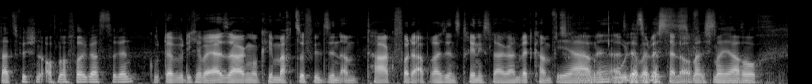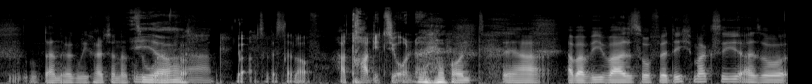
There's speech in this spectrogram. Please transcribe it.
dazwischen auch noch Vollgas zu rennen. Gut, da würde ich aber eher sagen, okay, macht so viel Sinn, am Tag vor der Abreise ins Trainingslager einen Wettkampf Ja, zu rennen. Ne? gut, der aber das ist Silvesterlauf manchmal ja auch dann irgendwie gehört schon dazu. Ja. einfach. Ja, ja, Silvesterlauf. Hat Tradition. Ne? Und ja, aber wie war das so für dich, Maxi? Also,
